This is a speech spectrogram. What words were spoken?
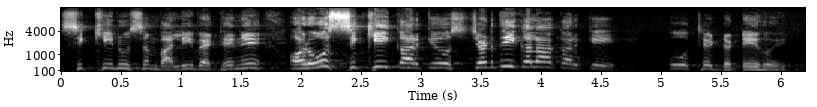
ਸਿੱਖੀ ਨੂੰ ਸੰਭਾਲੀ ਬੈਠੇ ਨੇ ਔਰ ਉਹ ਸਿੱਖੀ ਕਰਕੇ ਉਸ ਚੜ੍ਹਦੀ ਕਲਾ ਕਰਕੇ ਉਹ ਉੱਥੇ ਡਟੇ ਹੋਏ ਨੇ।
